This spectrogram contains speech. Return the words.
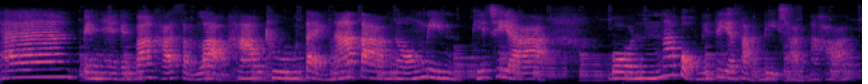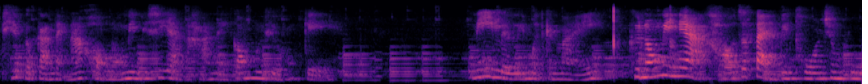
ท่า นเป็นยังไงกันบ้างคะสำหรับ how to แต่งหน้าตามน้องมินพิชยา บนหน้าปกนิตยสารดิฉันนะคะ เทียบกับการแต่งหน้าของน้องมินพิชยานะคะ ในกล้องมือถือของเกนี่เลยเหมือนกันไหม คือน้องมินเนี่ยเขาจะแต่งเป็นโทนชมพู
